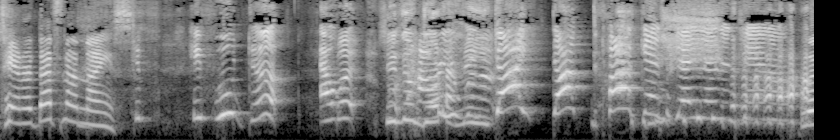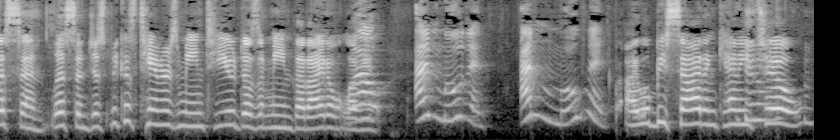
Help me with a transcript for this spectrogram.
Tanner, that's not nice. He, he threw dirt out. She threw How dirt at me. Guys, stop talking, Jaden and Tanner. Listen, listen, just because Tanner's mean to you doesn't mean that I don't love Well, you. I'm moving. I'm moving. I will be sad and Kenny too.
